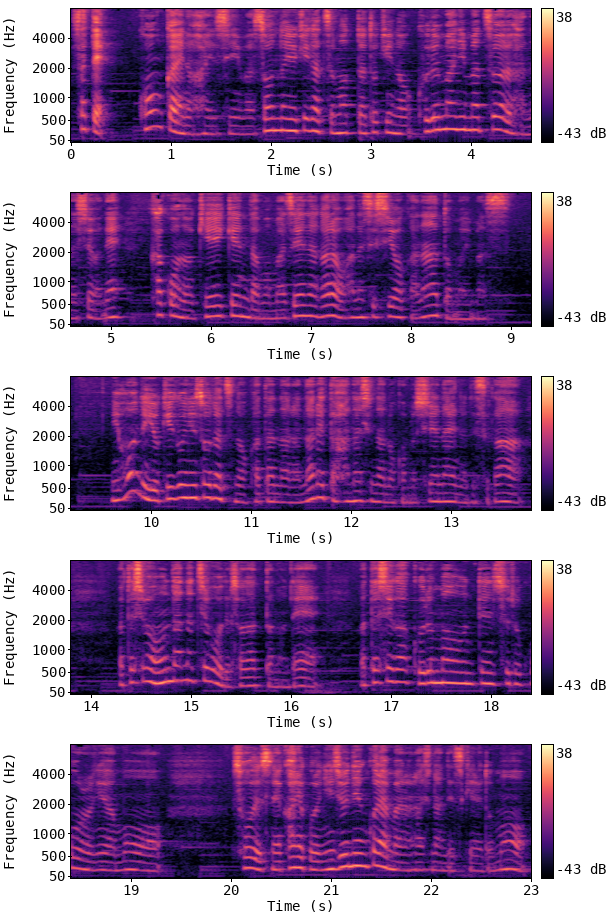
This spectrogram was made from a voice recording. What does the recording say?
さて今回の配信はそんな雪が積もった時の車にまつわる話をね過去の経験談も交えながらお話ししようかなと思います。日本で雪国育ちの方なら慣れた話なのかもしれないのですが私は温暖な地方で育ったので私が車を運転する頃にはもうそうですねかれこれ20年くらい前の話なんですけれども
